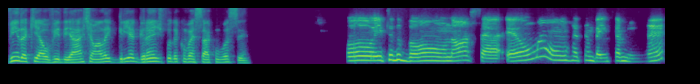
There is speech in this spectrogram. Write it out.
vindo aqui ao Vida e Arte. É uma alegria grande poder conversar com você. Oi, tudo bom? Nossa, é uma honra também para mim, né?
